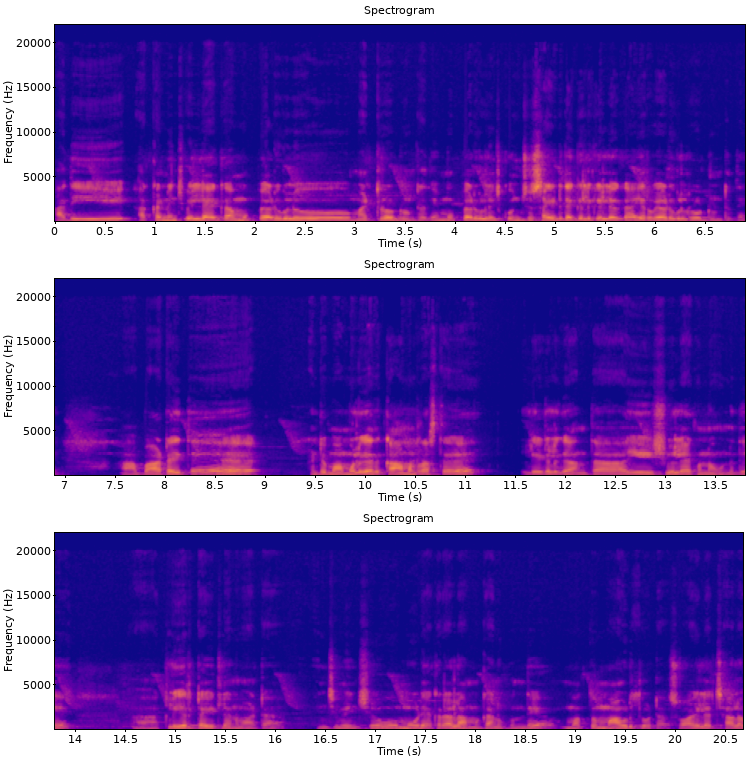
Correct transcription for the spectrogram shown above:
అది అక్కడి నుంచి వెళ్ళాక ముప్పై అడుగులు మట్టి రోడ్డు ఉంటుంది. ముప్పై అడుగుల నుంచి కొంచెం సైడ్ దగ్గరికి వెళ్ళాక ఇరవై అడుగుల రోడ్డు ఉంటుంది. ఆ బాట అయితే అంటే మామూలుగా అది కామన్ రాస్తే లీగల్గా అంతా ఏ ఇష్యూ లేకుండా ఉన్నది. క్లియర్ టైట్లు అనమాట ఇంచుమించు మూడు ఎకరాలు అమ్మకానికి ఉంది. మొత్తం మామిడి తోట. సాయిల్ చాలా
